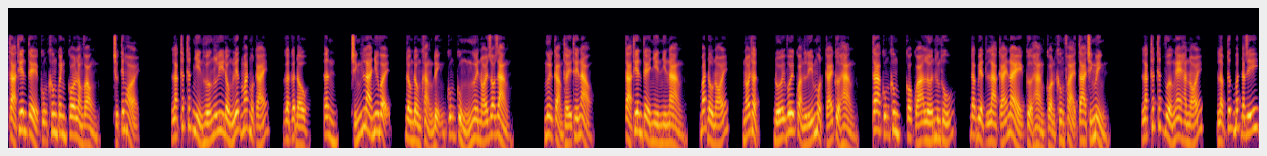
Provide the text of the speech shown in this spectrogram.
Tả thiên Tề cũng không quanh co lòng vòng, trực tiếp hỏi. Lạc thất thất nhìn hướng ly đồng liếc mắt một cái, gật gật đầu, ân, chính là như vậy, đồng đồng khẳng định cũng cùng ngươi nói rõ ràng. Ngươi cảm thấy thế nào? Tả thiên tề nhìn nhìn nàng, bắt đầu nói, nói thật, đối với quản lý một cái cửa hàng, ta cũng không có quá lớn hứng thú, đặc biệt là cái này cửa hàng còn không phải ta chính mình. Lạc thất thất vừa nghe hắn nói, lập tức bất đắc dĩ.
